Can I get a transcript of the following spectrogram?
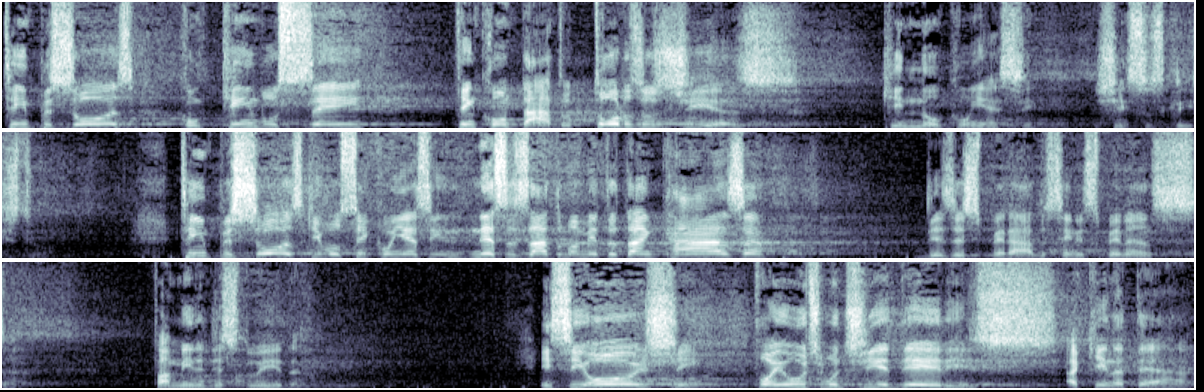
Tem pessoas com quem você tem contato todos os dias que não conhecem Jesus Cristo. Tem pessoas que você conhece nesse exato momento, está em casa, desesperado, sem esperança, família destruída. E se hoje foi o último dia deles aqui na terra,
